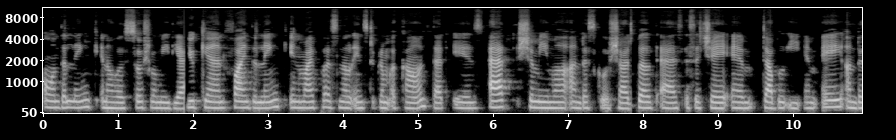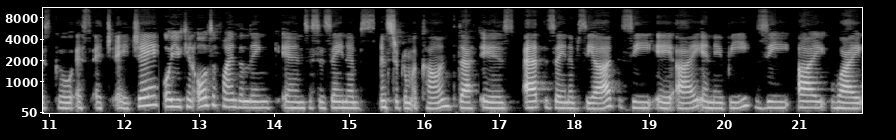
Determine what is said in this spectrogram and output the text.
on the link in our social media. You can find the link in my personal Instagram account that is at Shamima underscore Shah, spelled as S H A M E M A underscore S H A J, or you can also find the link in and this is Zainab's Instagram account that is at Zainab Ziad, Z A I N A B Z I Y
